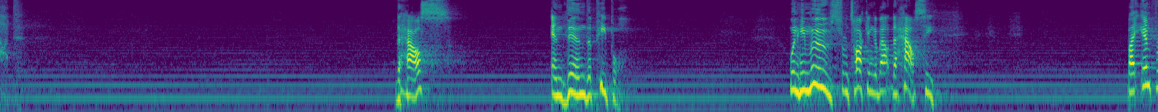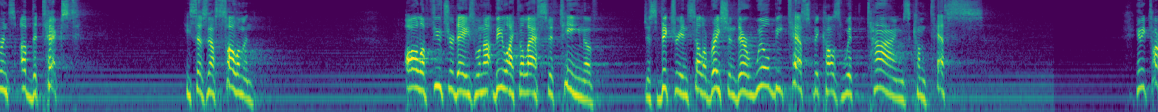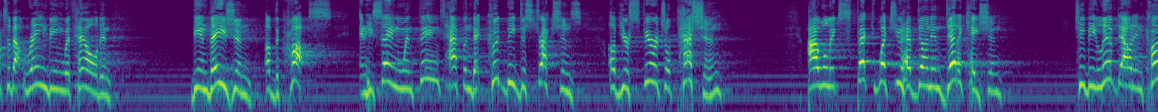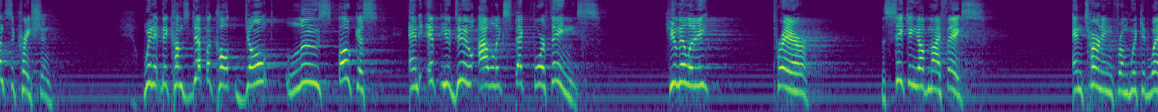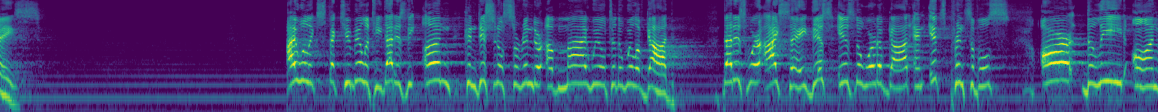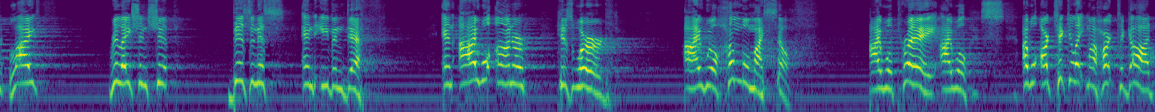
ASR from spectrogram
The house, and then the people. When he moves from talking about the house, he, by inference of the text, he says, Now, Solomon, all of future days will not be like the last 15 of just victory and celebration. There will be tests because with times come tests. And he talks about rain being withheld and the invasion of the crops. And he's saying when things happen that could be distractions of your spiritual passion, I will expect what you have done in dedication to be lived out in consecration. When it becomes difficult, don't lose focus. And if you do, I will expect four things humility, prayer, the seeking of my face, and turning from wicked ways. I will expect humility. That is the unconditional surrender of my will to the will of God. That is where I say, This is the Word of God, and its principles are the lead on life, relationship, business, and even death. And I will honor His Word. I will humble myself. I will pray. I will, I will articulate my heart to God,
